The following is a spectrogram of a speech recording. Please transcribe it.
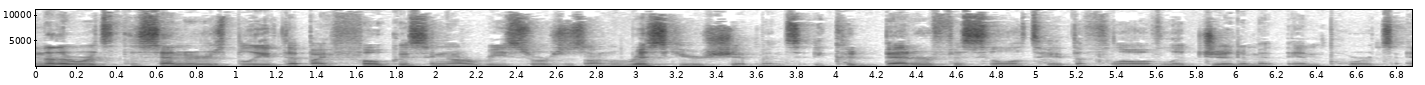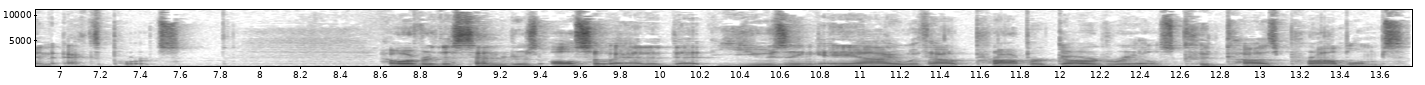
In other words, the senators believe that by focusing our resources on riskier shipments, it could better facilitate the flow of legitimate imports and exports. However, the senators also added that using AI without proper guardrails could cause problems,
